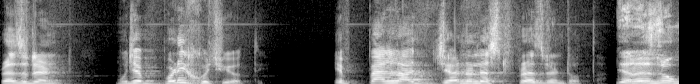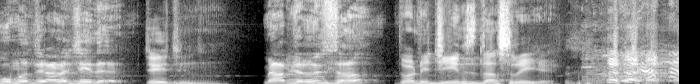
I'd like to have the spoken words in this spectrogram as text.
پریزیڈنٹ مجھے بڑی خوشی ہوتی۔ یہ پہلا جرنلسٹ پریزیڈنٹ ہوتا۔ جرنلسٹ حکومت جانا چاہیے۔ جی جی میں آپ جرنلسٹ ہاں۔ تھوڑی جینس دس رہی ہے۔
